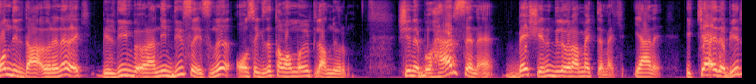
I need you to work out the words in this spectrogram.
10 dil daha öğrenerek bildiğim ve öğrendiğim dil sayısını 18'e tamamlamayı planlıyorum. Şimdi bu her sene 5 yeni dil öğrenmek demek. Yani 2 ayda bir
